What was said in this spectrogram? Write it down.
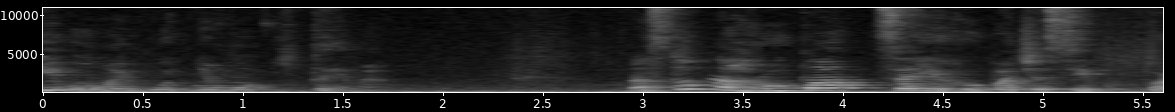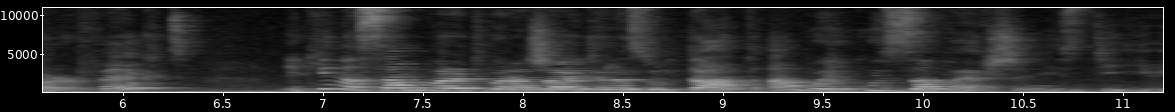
і у майбутньому йтиме. Наступна група це є група часів perfect, які насамперед виражають результат або якусь завершеність дії.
